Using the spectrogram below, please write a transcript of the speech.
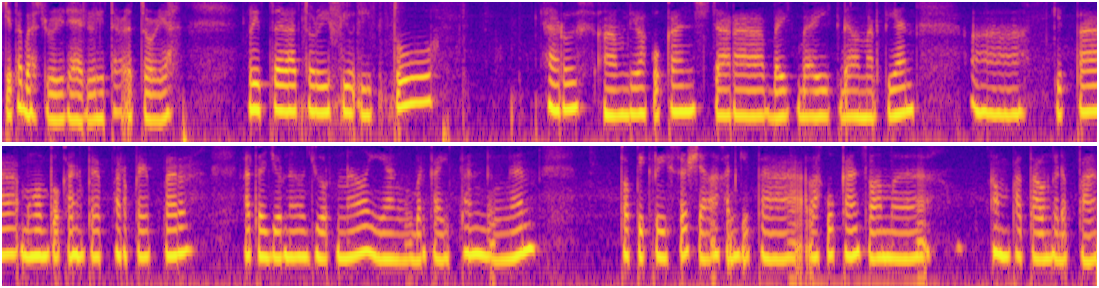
kita bahas dulu dari literatur ya. Literatur review itu harus um, dilakukan secara baik-baik. Dalam artian uh, kita mengumpulkan paper-paper atau jurnal-jurnal yang berkaitan dengan topik research yang akan kita lakukan selama empat tahun ke depan.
